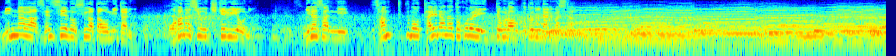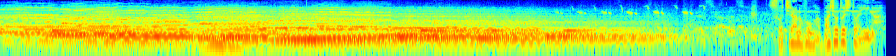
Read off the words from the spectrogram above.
みんなが先生の姿を見たりお話を聞けるように皆さんに山腹の平らなところへ行ってもらうことになりましたちらの方が場所としてはいいな。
